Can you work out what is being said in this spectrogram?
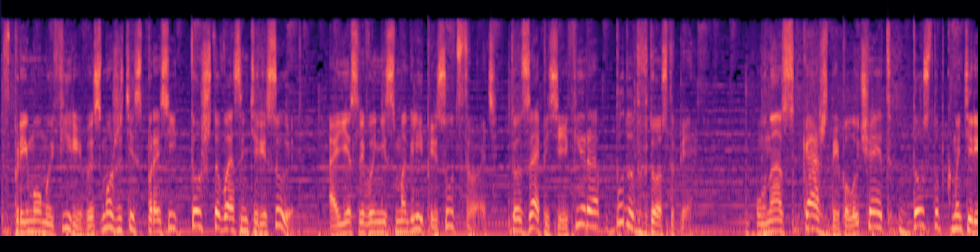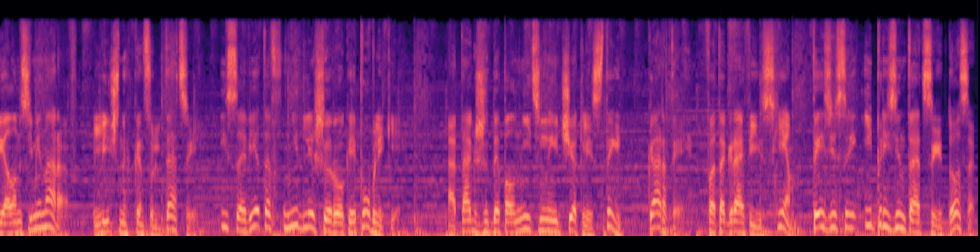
В прямом эфире вы сможете спросить то, что вас интересует, а если вы не смогли присутствовать, то записи эфира будут в доступе. У нас каждый получает доступ к материалам семинаров, личных консультаций и советов не для широкой публики, а также дополнительные чек-листы, карты, фотографии схем, тезисы и презентации досок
